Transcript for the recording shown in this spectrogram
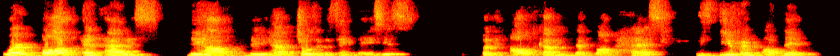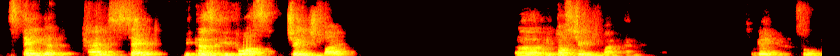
where Bob and Alice they have they have chosen the same basis, but the outcome that Bob has is different of the state that Alice sent because it was changed by uh, it was changed by M. Okay, so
